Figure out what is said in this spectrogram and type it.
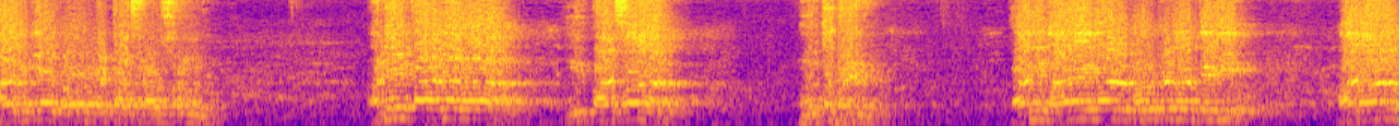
రాజకీయాలు గౌరవం పెట్టాల్సిన అవసరం ఉంది. అనేక కారణాల వల్ల ఈ పాఠశాల మూతపడింది. కానీ నారాయణ గారు కోరుకుంటూ తెలియ ఆనాడు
